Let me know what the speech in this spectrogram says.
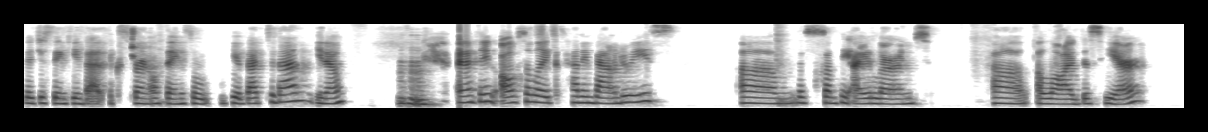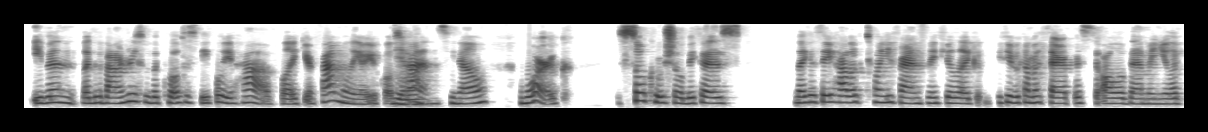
they're just thinking that external things will give that to them, you know. Mm-hmm. And I think also like having boundaries. Um, that's something I learned uh, a lot this year. Even like the boundaries with the closest people you have, like your family or your close yeah. friends, you know, work, so crucial because like I say you have like 20 friends and if you like if you become a therapist to all of them and you like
